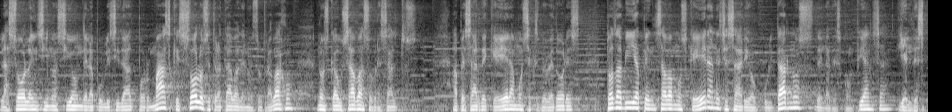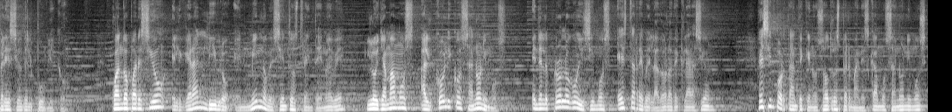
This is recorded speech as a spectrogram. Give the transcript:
La sola insinuación de la publicidad, por más que solo se trataba de nuestro trabajo, nos causaba sobresaltos. A pesar de que éramos exbebedores, todavía pensábamos que era necesario ocultarnos de la desconfianza y el desprecio del público. Cuando apareció el gran libro en 1939, lo llamamos Alcohólicos Anónimos en el prólogo hicimos esta reveladora declaración. Es importante que nosotros permanezcamos anónimos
